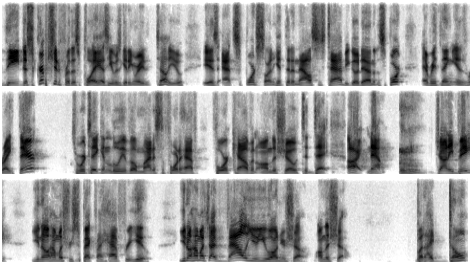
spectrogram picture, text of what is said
the description for this play, as he was getting ready to tell you, is at Sportsline. Hit that analysis tab. You go down to the sport. Everything is right there. So we're taking Louisville minus the four and a half for Calvin on the show today. All right, now, Johnny B, you know how much respect I have for you. You know how much I value you on your show, on the show. But I don't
